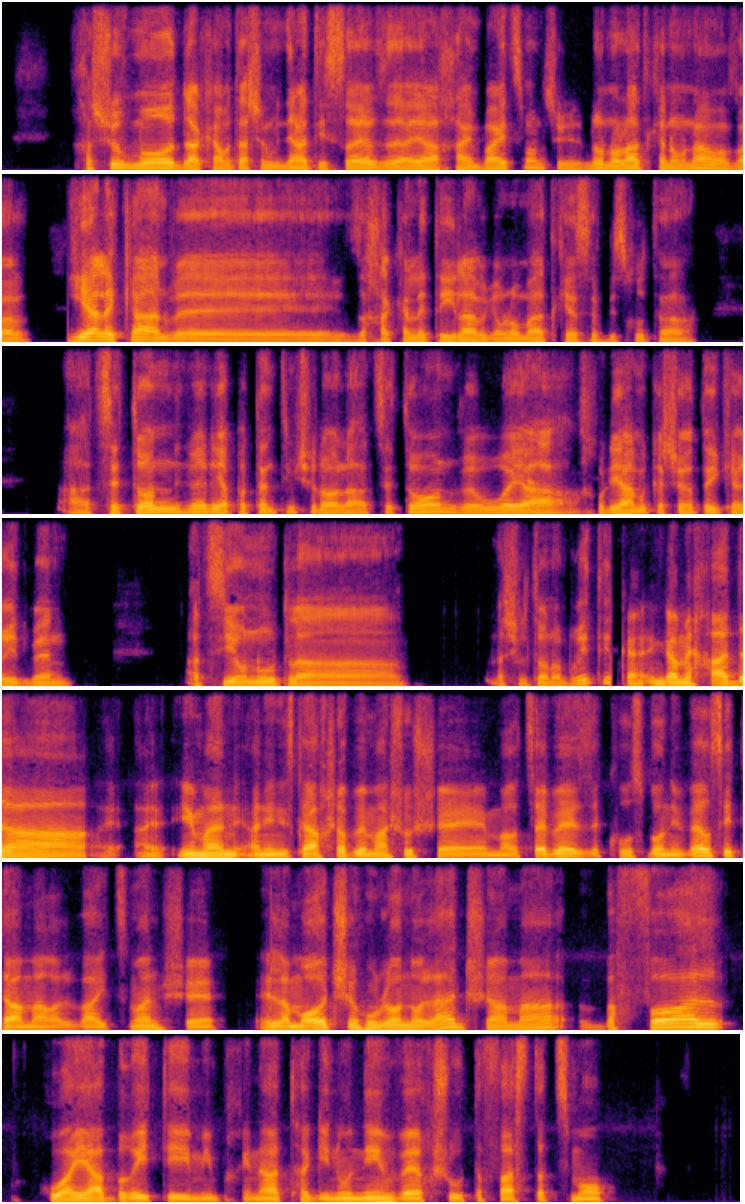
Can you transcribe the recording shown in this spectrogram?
חשוב מאוד להקמתה של מדינת ישראל, זה היה חיים ויצמן, שלא נולד כאן אמנם, אבל הגיע לכאן וזכה כאן לתהילה וגם לא מעט כסף בזכות. האצטון, נדמה לי, הפטנטים שלו על האצטון, והוא היה החוליה המקשרת העיקרית בין הציונות ל... לשלטון הבריטי. כן, גם אחד ה... אם אני, אני נזכר עכשיו במשהו שמרצה באיזה קורס באוניברסיטה אמר על ויצמן, שלמרות שהוא לא נולד שם, בפועל הוא היה בריטי מבחינת הגינונים ואיך שהוא תפס את עצמו.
